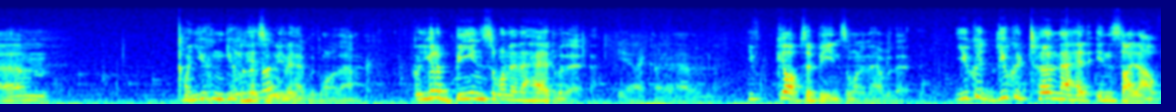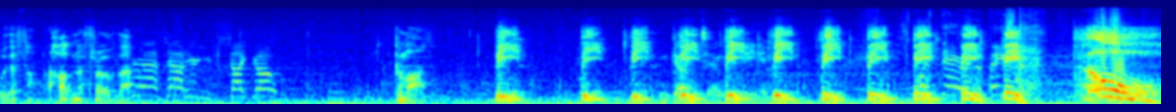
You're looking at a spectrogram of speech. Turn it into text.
Um. Come on, you can you Well, can hit the somebody in the head with one of them. God, You gotta bean someone in the head with it. Yeah, I kind of haven't. You've got to bean someone in the head with it. You could you could turn their head inside out with a f- hard enough throw of that. Your ass out here, you psycho! Come on. Bean. Bean. Bean. I'm going Bean. to- I'm gonna Bean. bean. Bean. Bean. Bean. Bean. Bean. Bean. Oh!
